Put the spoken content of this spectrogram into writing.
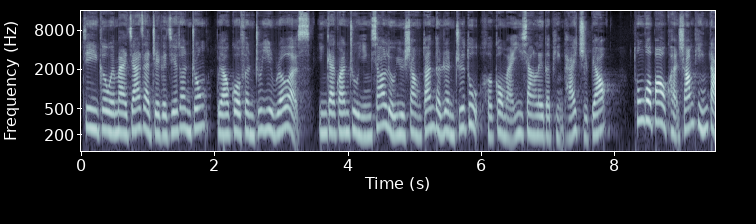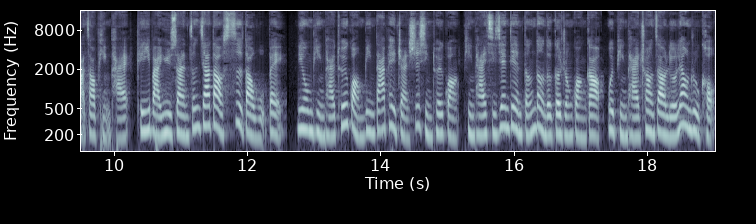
建议各位卖家在这个阶段中不要过分注意 ROAS，应该关注营销流域上端的认知度和购买意向类的品牌指标。通过爆款商品打造品牌，可以把预算增加到四到五倍。利用品牌推广并搭配展示型推广、品牌旗舰店等等的各种广告，为品牌创造流量入口，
